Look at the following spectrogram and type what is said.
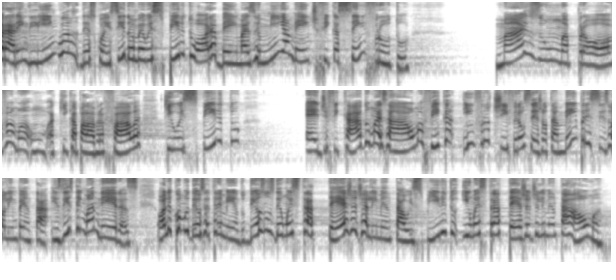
orar em língua desconhecida, o meu espírito ora bem, mas a minha mente fica sem fruto. Mais uma prova, uma, um, aqui que a palavra fala, que o espírito é edificado, mas a alma fica infrutífera. Ou seja, eu também preciso alimentar. Existem maneiras. Olha como Deus é tremendo. Deus nos deu uma estratégia de alimentar o espírito e uma estratégia de alimentar a alma.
